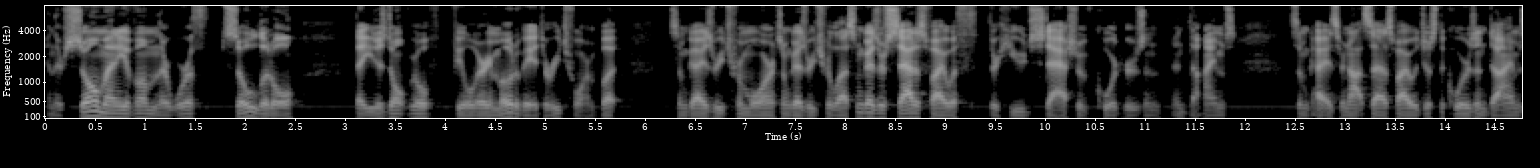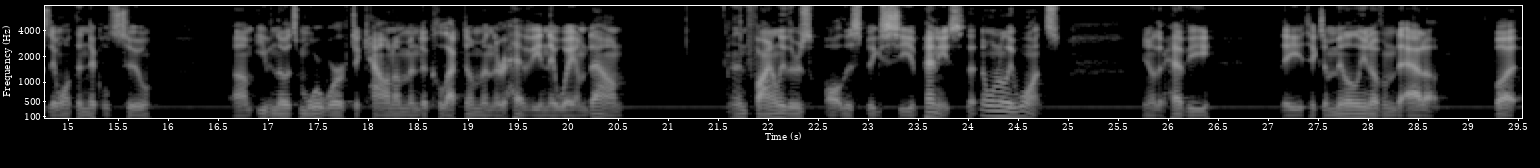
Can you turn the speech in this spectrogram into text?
and there's so many of them, and they're worth so little that you just don't feel very motivated to reach for them. But some guys reach for more, some guys reach for less. Some guys are satisfied with their huge stash of quarters and, and dimes. Some guys are not satisfied with just the quarters and dimes; they want the nickels too um, even though it's more work to count them and to collect them, and they're heavy and they weigh them down. And then finally, there's all this big sea of pennies that no one really wants. You know, they're heavy. They it takes a million of them to add up. But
